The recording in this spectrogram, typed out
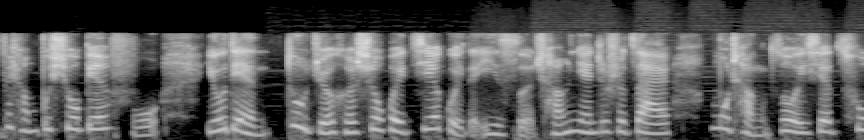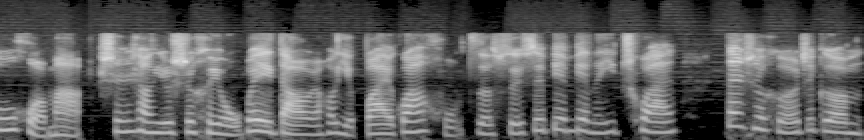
非常不修边幅，有点杜绝和社会接轨的意思，常年就是在牧场做一些粗活嘛，身上又是很有味道，然后也不爱刮。刮胡子，随随便便的一穿，但是和这个，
